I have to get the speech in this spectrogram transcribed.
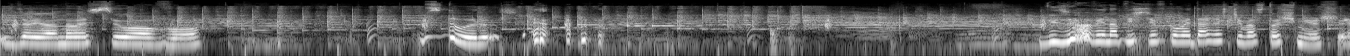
Widzowie, mam nowe słowo. Bzdurus. Widzowie, napiszcie w komentarzach, czy was to śmieszy.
